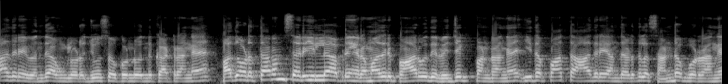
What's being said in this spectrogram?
ஆதிரை வந்து அவங்களோட ஜூஸை கொண்டு வந்து காட்டுறாங்க. அதோட தரம் சரியில்லை அப்படிங்கிற மாதிரி பார்வதி ரிஜெக்ட் பண்ணுறாங்க இதை பார்த்து ஆதிரை அந்த இடத்துல சண்டை போடுறாங்க.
